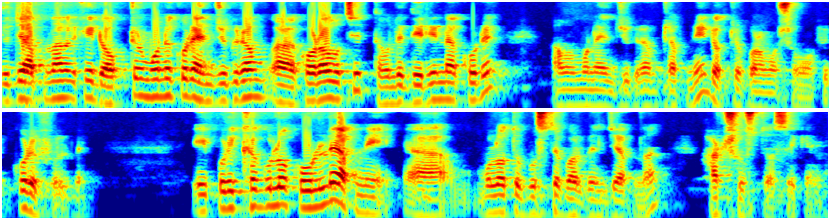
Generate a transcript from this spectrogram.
যদি আপনাকে ডক্টর মনে করে অ্যানজিওগ্রাম করা উচিত, তাহলে দেরি না করে আমার মনে হয় অ্যানজিওগ্রামটা আপনি ডক্টর পরামর্শ মাফিক করে ফেলবেন। এই পরীক্ষাগুলো করলে আপনি মূলত বুঝতে পারবেন যে আপনার হার্ট সুস্থ আছে কিনা।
